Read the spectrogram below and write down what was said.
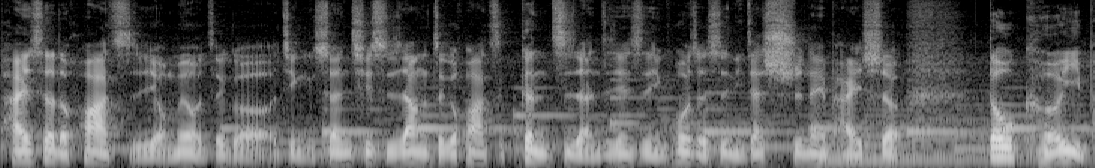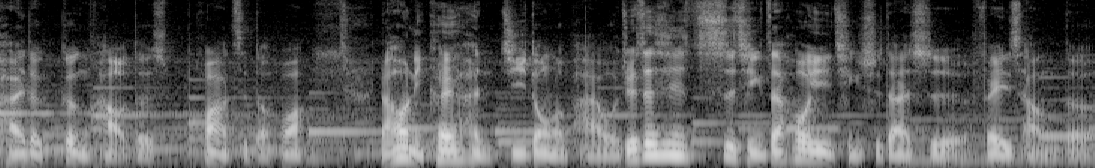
拍摄的画质有没有这个景深，其实让这个画质更自然这件事情，或者是你在室内拍摄都可以拍得更好的画质的话。然后你可以很激动的拍，我觉得这些事情在后疫情时代是非常的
